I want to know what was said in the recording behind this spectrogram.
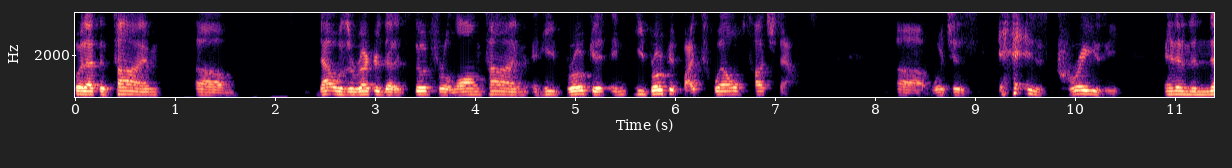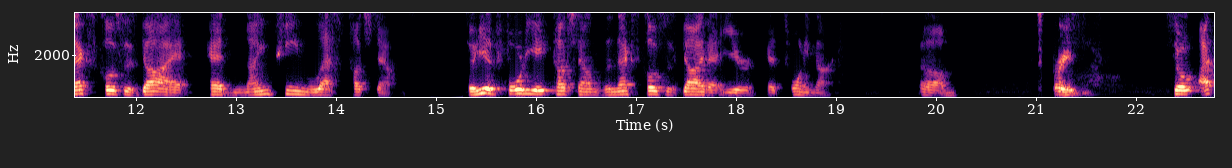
but at the time, um, that was a record that had stood for a long time, and he broke it. And he broke it by 12 touchdowns, uh, which is is crazy. And then the next closest guy had 19 less touchdowns. So he had 48 touchdowns. The next closest guy that year had 29. Um, it's crazy. So I,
